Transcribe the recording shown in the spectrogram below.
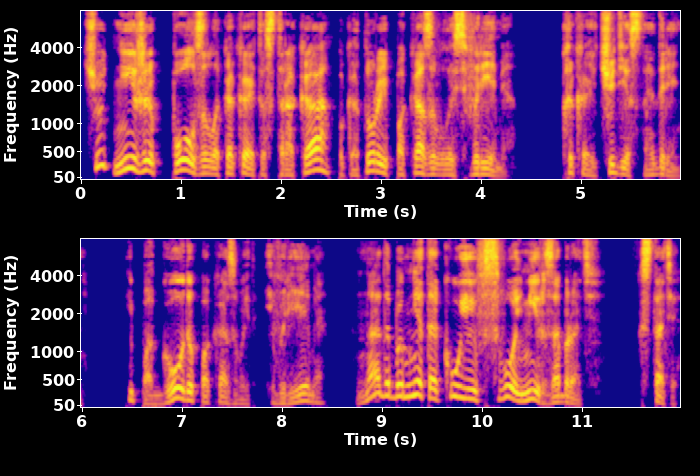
Чуть ниже ползала какая-то строка, по которой показывалось время. Какая чудесная дрянь. И погоду показывает, и время. Надо бы мне такую в свой мир забрать. Кстати,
